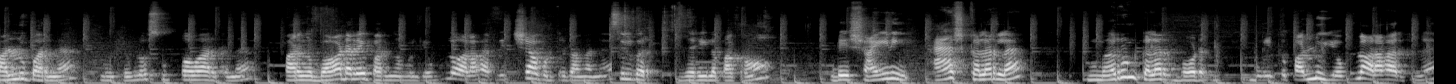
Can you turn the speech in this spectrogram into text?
பல்லு பாருங்கள் உங்களுக்கு எவ்வளோ சூப்பராக இருக்குன்னு பாருங்கள் பார்டரே பாருங்கள் உங்களுக்கு எவ்வளோ அழகாக ரிச்சாக கொடுத்துருக்காங்கன்னு சில்வர் ஜெரியில் பார்க்குறோம் அப்படியே ஷைனிங் ஆஷ் கலரில் மெரூன் கலர் பார்டர் உங்களுக்கு பல்லு எவ்வளோ அழகாக இருக்குன்னு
